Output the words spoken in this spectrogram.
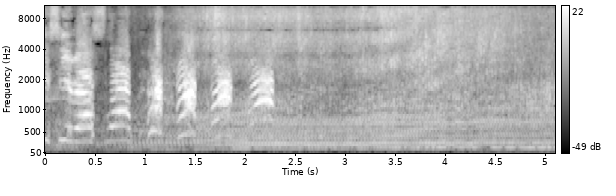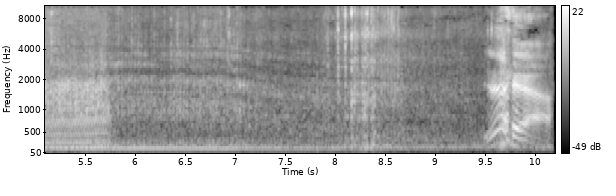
you see him ass slap? yeah.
